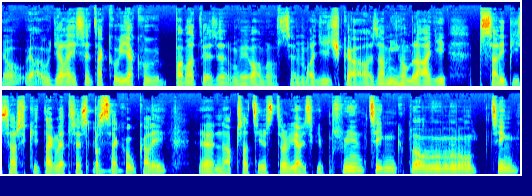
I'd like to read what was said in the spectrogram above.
jo, a udělají se takový, jako pamatujete, vy vám jsem mladíčka, ale za mýho mládí psali písařky takhle přes prsa koukali eh, na psacím stroji a vždycky cink, cink,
